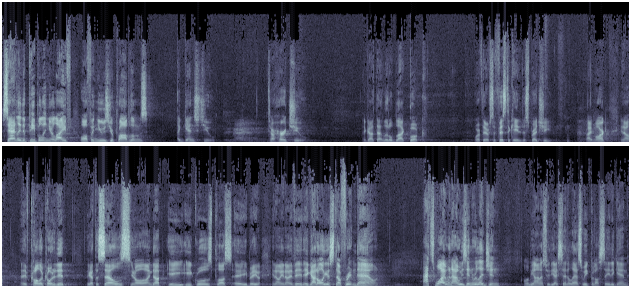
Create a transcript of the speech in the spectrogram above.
Sadly, the people in your life often use your problems against you, to hurt you they got that little black book. Or if they're sophisticated, a spreadsheet. right, Mark? You know, they've color coded it. They got the cells, you know, all lined up. E equals plus A, beta. You know, you know, they, they got all your stuff written down. That's why when I was in religion, I want to be honest with you. I said it last week, but I'll say it again.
